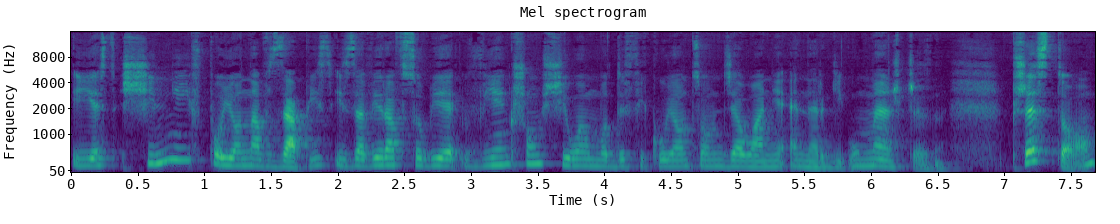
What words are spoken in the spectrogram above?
jest silniej wpojona w zapis i zawiera w sobie większą siłę modyfikującą działanie energii u mężczyzn. Przez to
